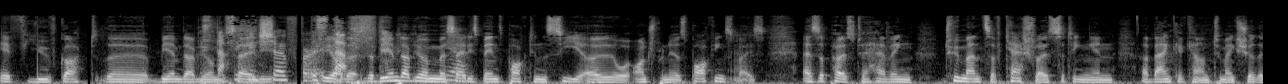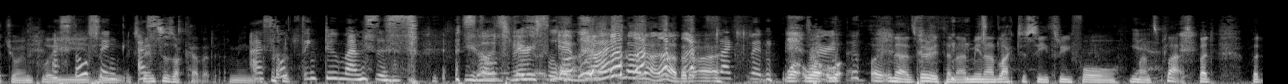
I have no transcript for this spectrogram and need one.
if you've got the BMW you can Mercedes. show for it. yeah, the, the BMW and Mercedes Benz parked in the CEO or entrepreneur's parking space, as opposed to having two months of cash flow sitting in a bank account to make sure that your employees and think- I s- expenses are covered. I mean, I still think two months is Yeah, still it's very stressful. slim, right? no, no, no, but uh, It's like thin. very what, what, uh, you know, it's very thin. I mean, I'd like to see three, four months plus, but but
